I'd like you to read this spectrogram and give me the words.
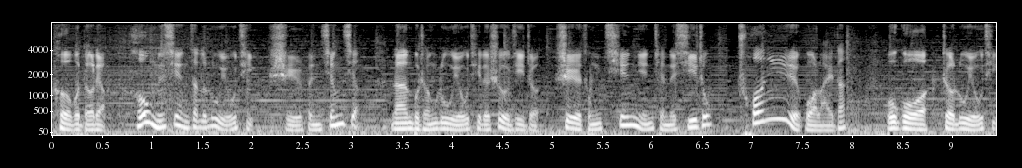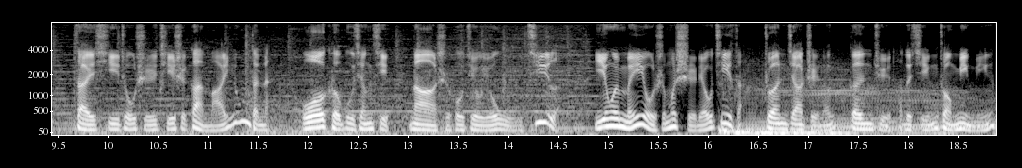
可不得了，和我们现在的路由器十分相像。难不成路由器的设计者是从千年前的西周穿越过来的？不过这路由器在西周时期是干嘛用的呢？我可不相信那时候就有武器了，因为没有什么史料记载，专家只能根据它的形状命名，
